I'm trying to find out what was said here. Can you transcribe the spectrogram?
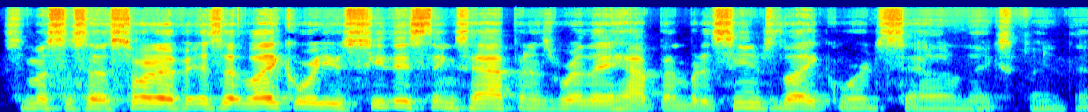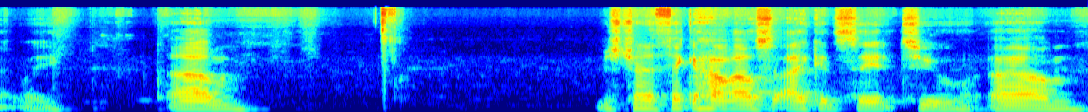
Samantha says, sort of, is it like where you see these things happen is where they happen, but it seems like word salad when they explain it that way. Um, I'm just trying to think of how else I could say it too. Um,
